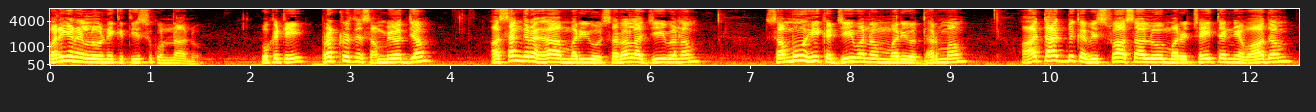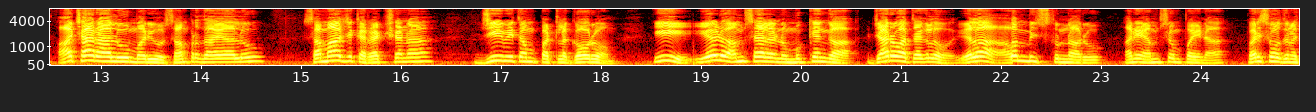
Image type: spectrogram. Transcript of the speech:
పరిగణనలోనికి తీసుకున్నాను. ఒకటి ప్రకృతి సంయోజ్యం అసంగ్రహ మరియు సరళ జీవనం సామూహిక జీవనం మరియు ధర్మం ఆధ్యాత్మిక విశ్వాసాలు మరియు చైతన్యవాదం ఆచారాలు మరియు సాంప్రదాయాలు సామాజిక రక్షణ జీవితం పట్ల గౌరవం. ఈ ఏడు అంశాలను ముఖ్యంగా జార్వా తెగలో ఎలా అవలంబిస్తున్నారు అనే అంశం పైన పరిశోధన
